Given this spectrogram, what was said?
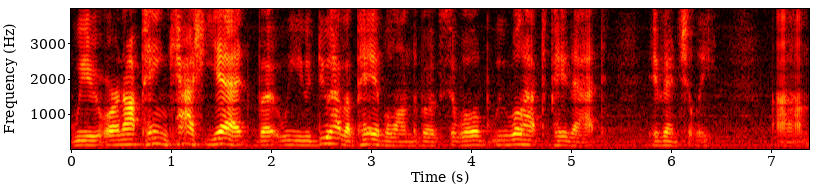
we are not paying cash yet, but we do have a payable on the books, so we'll we will have to pay that eventually um,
